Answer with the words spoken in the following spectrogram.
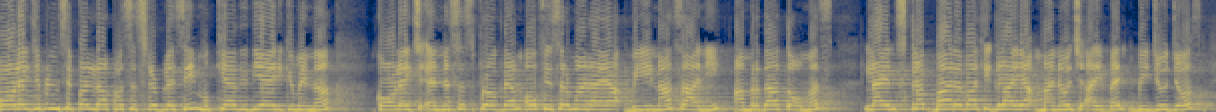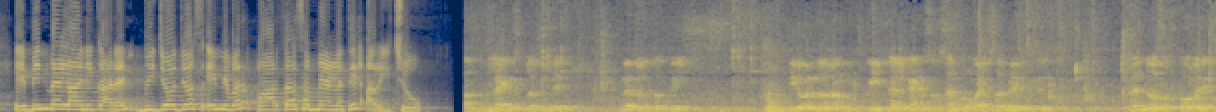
college principal doctor sister Blessy മുഖ്യാതിഥിയായിരിക്കുമെന്ന് കോളേജ് എൻ പ്രോഗ്രാം ഓഫീസർമാരായ Veena Sani Amrutha Thomas Lions club ഭാരവാഹികളായ മനോജ് ഐബൻ ബിജു ജോസ് എബിൻ വെള്ളാനിക്കാരൻ ബിജോ ജോസ് എന്നിവർ വാർത്താ സമ്മേളനത്തിൽ അറിയിച്ചു. ലയൺസ് ക്ലബിന്റെ നേതൃത്വത്തിൽ തിരുവനന്തപുരം റീജിയണൽ ക്യാൻസർ സെന്ററുമായി സഹകരിച്ച് Saint Joseph college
